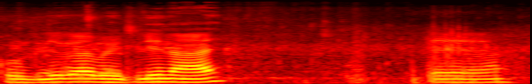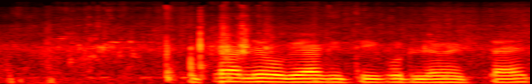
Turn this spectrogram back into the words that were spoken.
कुठली काय भेटली नाही. ते किती आले बघूया किती कुठले भेटत आहेत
